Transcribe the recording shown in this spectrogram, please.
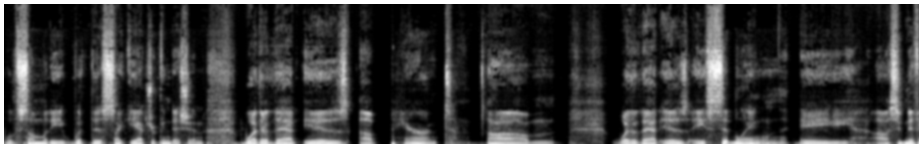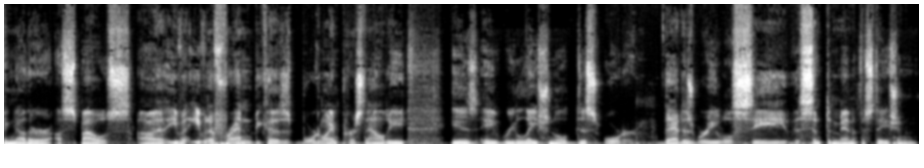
with somebody with this psychiatric condition, whether that is a parent, um, whether that is a sibling, a, a significant other, a spouse, uh, even even a friend, because borderline personality is a relational disorder. That is where you will see the symptom manifestation.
